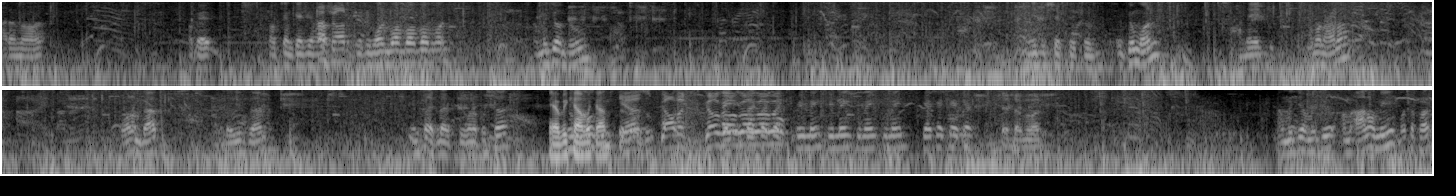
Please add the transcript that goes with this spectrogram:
I don't know. Okay. Top 10 Genji Oh, half. shot. Genji one, one, one, one, one. I'm with you on Doom. I need to shift this soon. Doom one. Nate. Come on, Ana. One on Bab. They use them. Inside left. You wanna push that? Yeah, we Doom can, we can. Doom still low, Yes, Calvin. Go, go, Hey, go, back, go, back, go. back. Three main, three main, three main, three main. Get, get, get, get. Dead number one. I'm with you, I'm with you. I'm Ana on me. What the fuck?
